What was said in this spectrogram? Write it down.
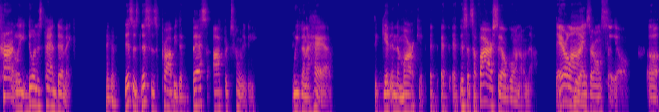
currently during this pandemic, mm-hmm. this is this is probably the best opportunity we're going to have to get in the market. At, at, at, this is a fire sale going on now. The airlines yeah. are on sale uh,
